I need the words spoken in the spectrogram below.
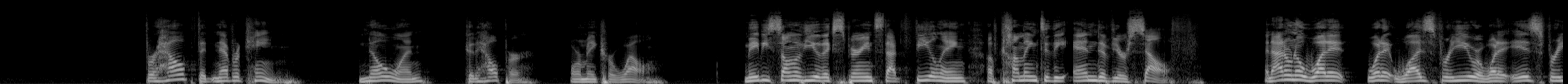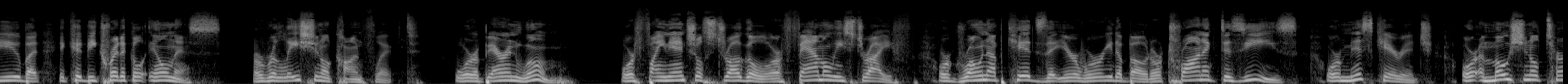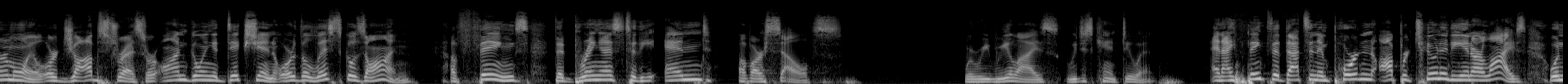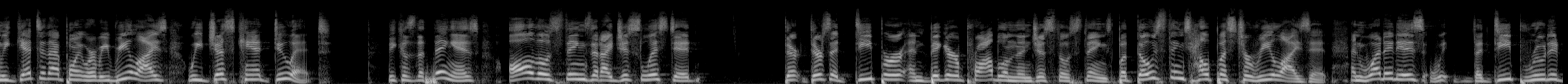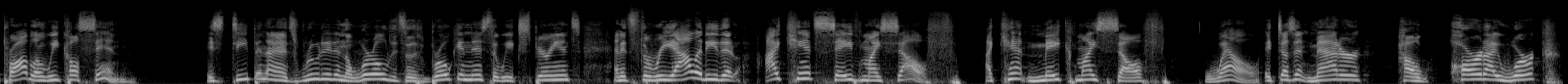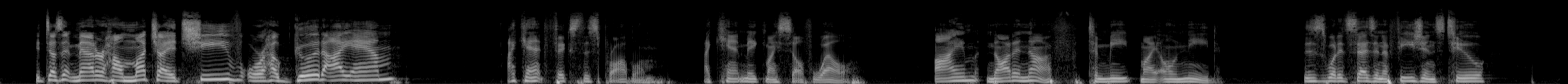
for help that never came. No one could help her or make her well. Maybe some of you have experienced that feeling of coming to the end of yourself. And I don't know what it what it was for you or what it is for you, but it could be critical illness or relational conflict or a barren womb or financial struggle or family strife or grown up kids that you're worried about or chronic disease or miscarriage or emotional turmoil or job stress or ongoing addiction or the list goes on of things that bring us to the end of ourselves where we realize we just can't do it. And I think that that's an important opportunity in our lives when we get to that point where we realize we just can't do it. Because the thing is, all those things that I just listed, there, there's a deeper and bigger problem than just those things. But those things help us to realize it. And what it is, we, the deep rooted problem we call sin. It's deep in that. It's rooted in the world. It's the brokenness that we experience. And it's the reality that I can't save myself. I can't make myself well. It doesn't matter how hard I work, it doesn't matter how much I achieve or how good I am. I can't fix this problem. I can't make myself well. I'm not enough to meet my own need. This is what it says in Ephesians 2,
